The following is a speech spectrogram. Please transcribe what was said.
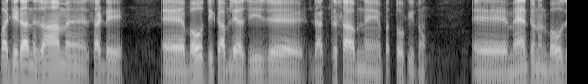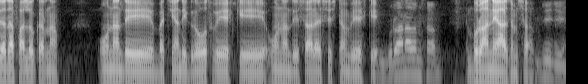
ਬਸ ਜਿਹੜਾ ਨਿਜ਼ਾਮ ਸਾਡੇ ਬਹੁਤ ਹੀ ਕਾਬਲੇ ਅਜ਼ੀਜ਼ ਡਾਕਟਰ ਸਾਹਿਬ ਨੇ ਪੱਤੋ ਕੀ ਤੋਂ ਮੈਂ ਤੇ ਉਹਨਾਂ ਨੂੰ ਬਹੁਤ ਜ਼ਿਆਦਾ ਫਾਲੋ ਕਰਨਾ। ਉਹਨਾਂ ਦੇ ਬੱਚਿਆਂ ਦੀ ਗਰੋਥ ਵੇਖ ਕੇ ਉਹਨਾਂ ਦੇ ਸਾਰਾ ਸਿਸਟਮ ਵੇਖ ਕੇ। ਬੁਰਾਨ ਆਜ਼ਮ ਸਾਹਿਬ। ਬੁਰਾਨੇ ਆਜ਼ਮ ਸਾਹਿਬ। ਜੀ ਜੀ।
